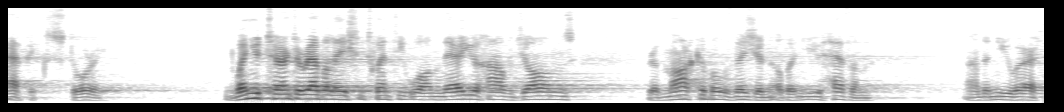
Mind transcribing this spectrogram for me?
epic story. When you turn to Revelation 21, there you have John's remarkable vision of a new heaven and a new earth.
